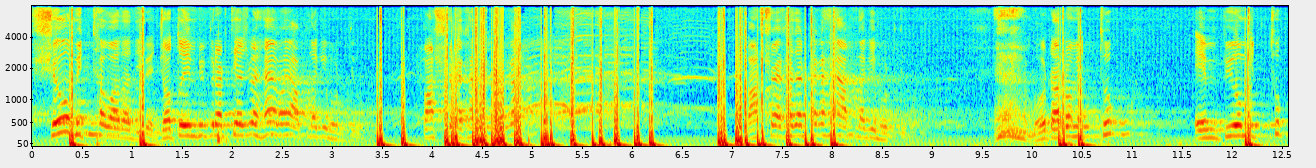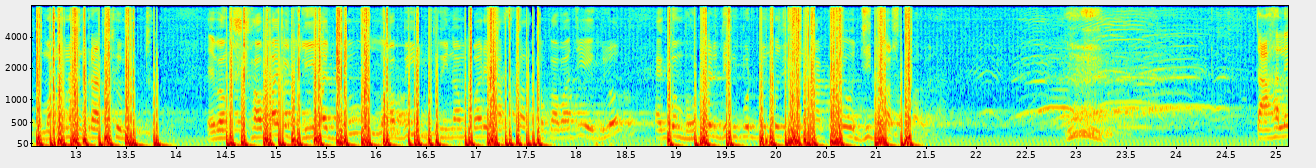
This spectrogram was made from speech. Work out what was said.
সেও মিথ্যা ওয়াদা দিবে। যত এমপি প্রার্থী আসবে হ্যাঁ ভাই, আপনাকে ভোট দিব। পাঁচশো এক হাজার টাকা। পাঁচশো এক হাজার টাকা হ্যাঁ আপনাকে ভোট দিব। ভোটারও মিথ্যুক এমপিও মিথ্যুক, মনোনয়ন প্রার্থীও মিথ্যুক। এবং সবাই লিয়াজু, লবি, দুই নম্বরে রাস্তা ধোকাবাজি, এগুলো একদম ভোটের দিন পর্যন্ত যদি না করে, ও জিতে আসতে পারবে না। তাহলে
